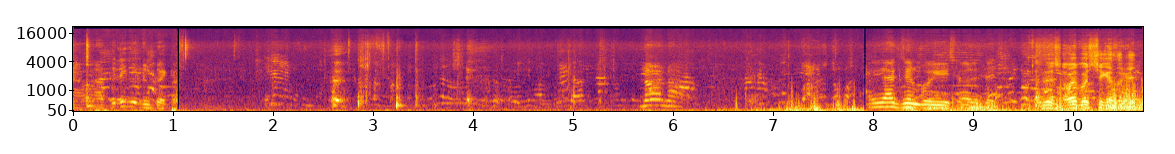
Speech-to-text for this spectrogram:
না এই একজন বই সবাই বসে গেছে খাইতে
